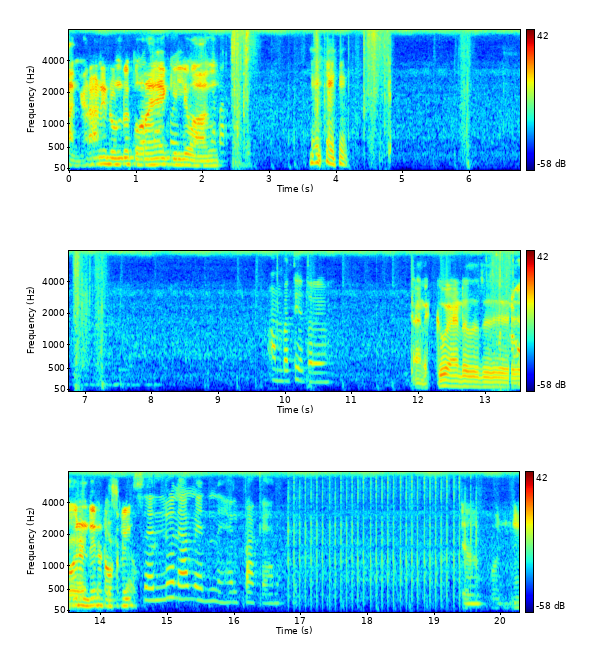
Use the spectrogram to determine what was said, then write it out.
അങ്ങനാണ് ഡുണ്ടു കൊറേ കില്ല് വാങ്ങും. അമ്പത്തി എത്രയോ? എനക്ക് വേണ്ടത് ഒരു സെല്ലു ഞാൻ വരുന്നു. ഹെൽപ്പാക്കാൻ എനിക്ക് പൊന്നെ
